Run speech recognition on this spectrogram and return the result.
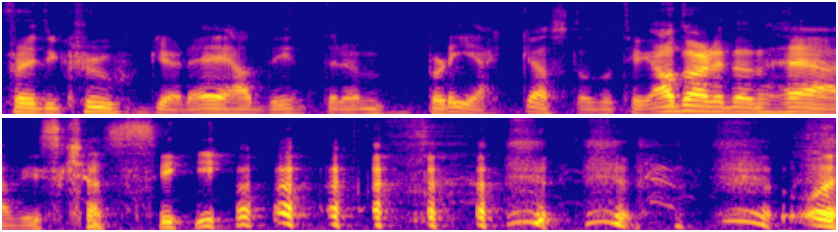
Freddy Krueger? Nej, jag hade inte den blekaste. Och då tänkte jag, ja då är det den här vi ska se. och,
